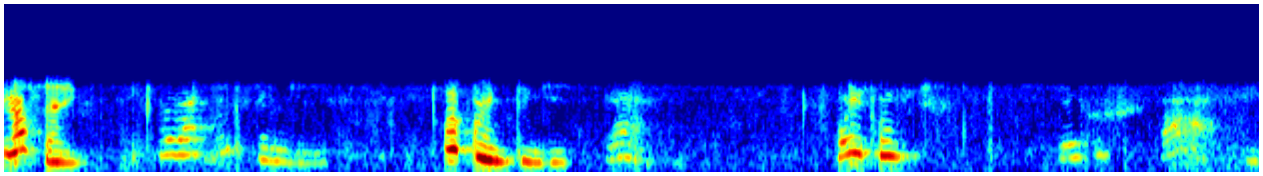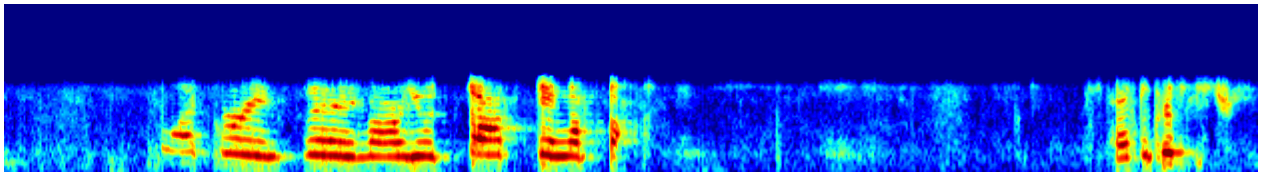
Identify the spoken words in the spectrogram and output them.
Nothing. What green thingy? What green? What green thing are you talking about? At the Christmas tree.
